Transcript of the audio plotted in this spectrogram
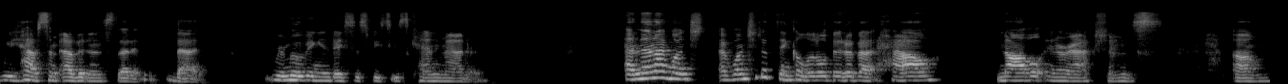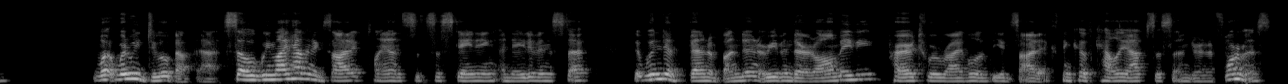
we have some evidence that, it, that removing invasive species can matter. And then I want, I want you to think a little bit about how novel interactions, um, what, what do we do about that? So we might have an exotic plant that's sustaining a native insect that wouldn't have been abundant or even there at all maybe prior to arrival of the exotic. Think of Calliopsis andreniformis,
